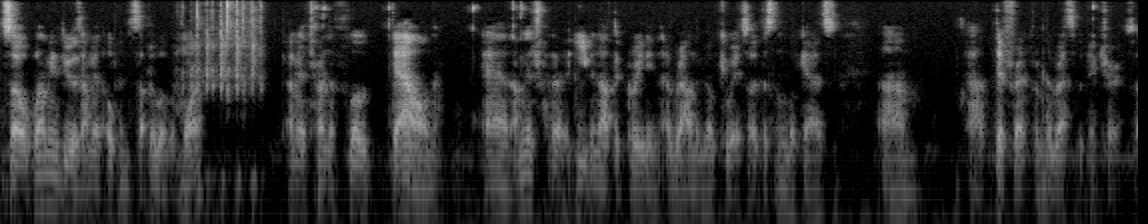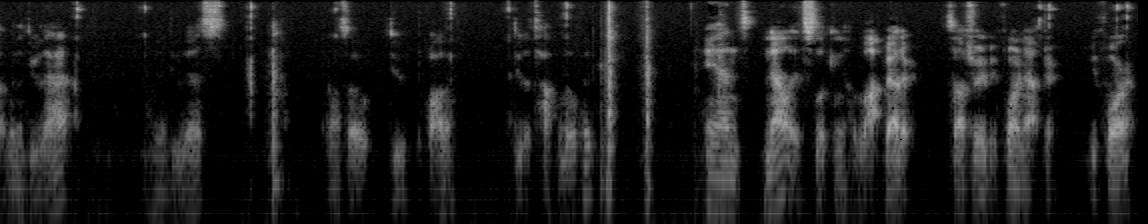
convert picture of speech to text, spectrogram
so what I'm to do is I'm to open this up a little bit more. I'm going to turn the flow down and I'm going to try to even out the gradient around the Milky Way so it doesn't look as um, uh, different from the rest of the picture. So I'm going to do that. I'm going to do this. And also do the bottom, do the top a little bit. And now it's looking a lot better. So I'll show you before and after. Before,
